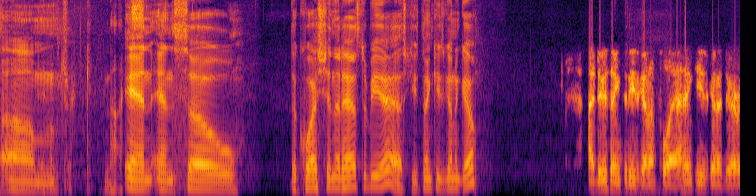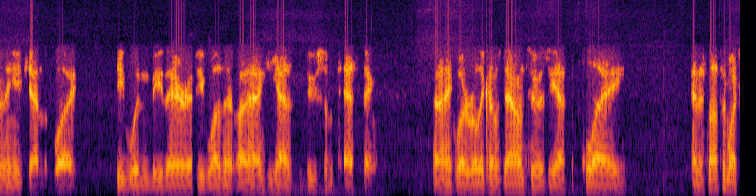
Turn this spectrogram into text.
Um, nice. and and so the question that has to be asked: You think he's going to go? I do think that he's going to play. I think he's going to do everything he can to play. He wouldn't be there if he wasn't. But I think he has to do some testing. And I think what it really comes down to is he has to play. And it's not so much.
